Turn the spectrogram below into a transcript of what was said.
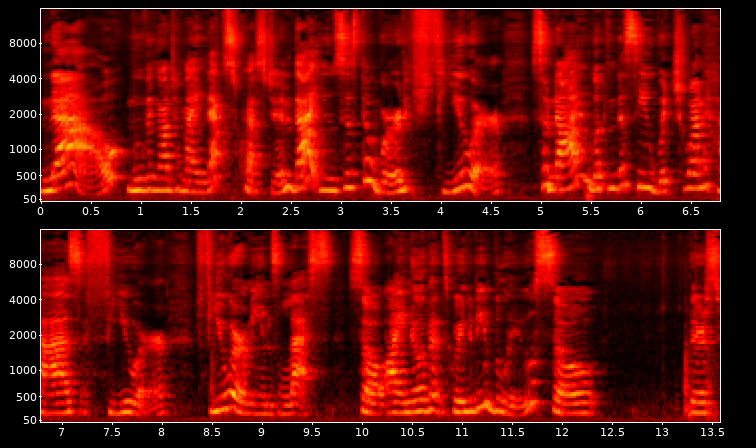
Now, moving on to my next question, that uses the word fewer. So now I'm looking to see which one has fewer. Fewer means less. So I know that it's going to be blue, so there's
